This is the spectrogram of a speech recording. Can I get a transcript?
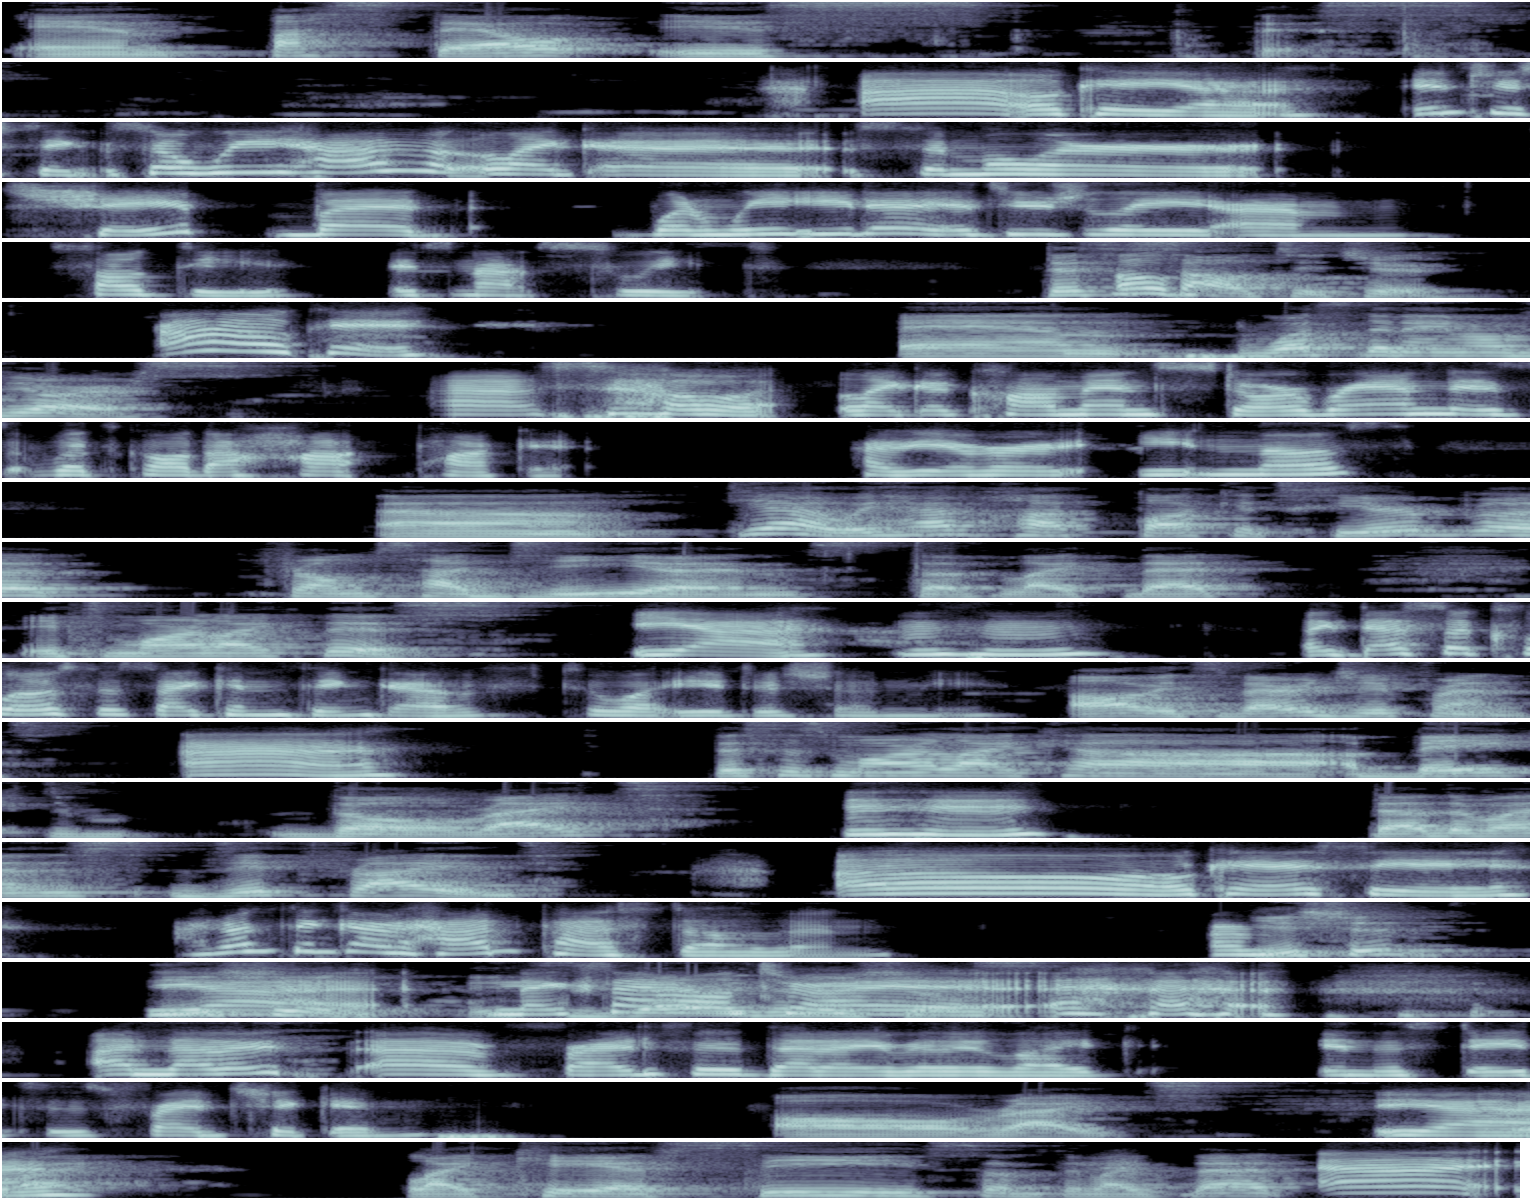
And pastel is this. Ah, okay, yeah. Interesting. So we have like a similar shape, but when we eat it, it's usually um salty. It's not sweet. This is oh. salty too. Ah, okay. And what's the name of yours? Uh, so like a common store brand is what's called a hot pocket. Have you ever eaten those? Uh, yeah, we have hot pockets here, but from Sadia and stuff like that, it's more like this. Yeah. Mm-hmm. Like that's the closest I can think of to what you just showed me. Oh, it's very different. Ah. This is more like a, a baked dough, right? Mm-hmm. The other one is deep fried. Oh, okay, I see. I don't think I've had pastel then. Or, you should. You yeah, should. next time I'll try it. Another uh, fried food that I really like in the states is fried chicken. All right. Yeah. Like, like KFC, something like that. Uh,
